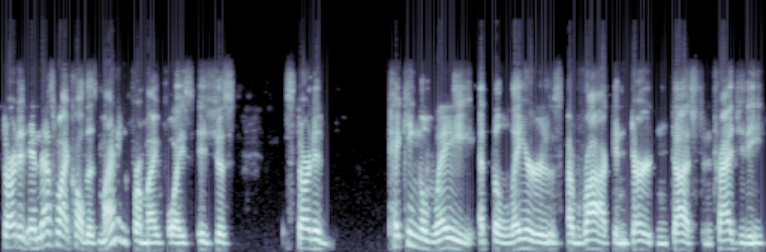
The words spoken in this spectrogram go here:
started, and that's why I call this mining from my voice, is just started picking away at the layers of rock and dirt and dust and tragedy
